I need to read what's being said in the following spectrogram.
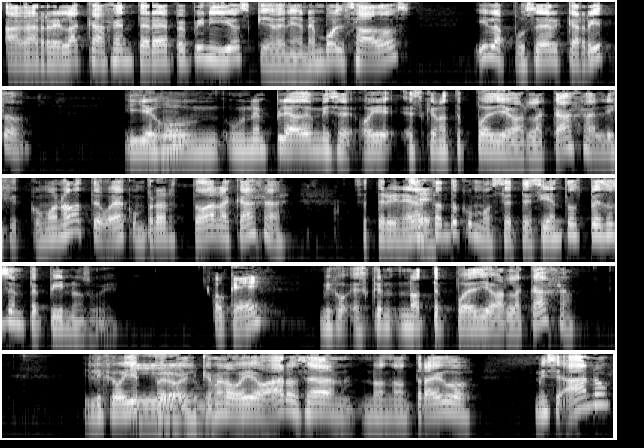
agarré la caja entera de pepinillos que venían embolsados y la puse del carrito. Y llegó un, empleado y me dice, oye, es que no te puedes llevar la caja. Le dije, ¿cómo no? Te voy a comprar toda la caja. Se terminé gastando como 700 pesos en pepinos, güey. Ok. Me dijo, es que no te puedes llevar la caja. Y le dije, oye, pero ¿en qué me lo voy a llevar? O sea, no, no traigo. Me dice, ah, no,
